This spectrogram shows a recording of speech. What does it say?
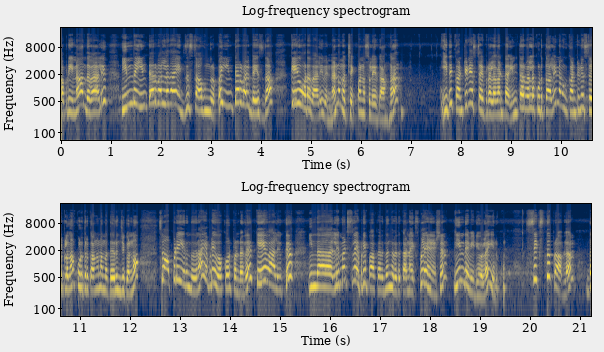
அப்படின்னா அந்த வேல்யூ இந்த இன்டர்வல்ல தான் எக்ஸிஸ்ட் ஆகுங்கிறப்ப இன்டர்வல் பேஸ்டாக கேவோட வேல்யூ என்னன்னு நம்ம செக் பண்ண சொல்லியிருக்காங்க இது கண்டினியூஸ் டைப் ரெலவெண்ட்டாக இன்டர்வெல்ல கொடுத்தாலே நமக்கு கண்டினியூஸ் டைப்பில் தான் கொடுத்துருக்காங்க நம்ம தெரிஞ்சுக்கணும் ஸோ அப்படி இருந்ததுன்னா எப்படி ஒர்க் அவுட் பண்ணுறது கே வேல்யூக்கு இந்த லிமிட்ஸில் எப்படி பார்க்குறதுங்கிறதுக்கான எக்ஸ்பிளனேஷன் இந்த வீடியோவில் இருக்கும் sixth problem the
